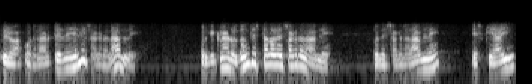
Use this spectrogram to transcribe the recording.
Pero acordarte de él es agradable. Porque claro, ¿dónde está lo desagradable? Lo desagradable es que hay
